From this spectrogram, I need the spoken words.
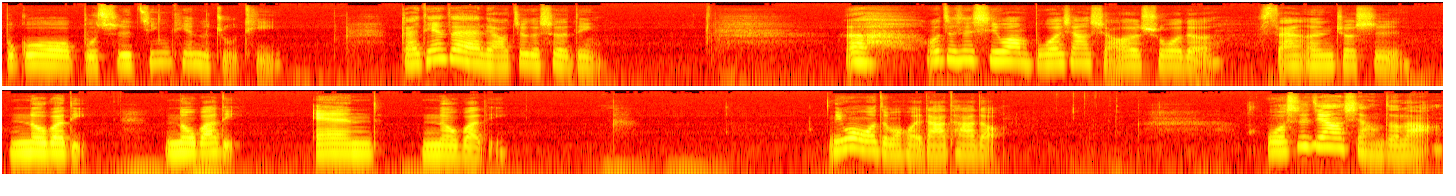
不过不是今天的主题，改天再来聊这个设定。啊，我只是希望不会像小二说的，三 N 就是 Nobody、Nobody and Nobody。你问我怎么回答他的？我是这样想的啦，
